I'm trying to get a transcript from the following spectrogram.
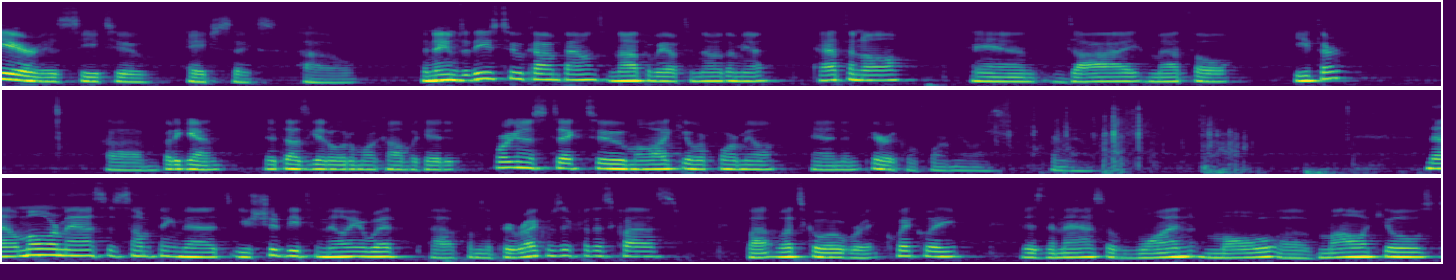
Here is C2H6O. The names of these two compounds, not that we have to know them yet, ethanol and dimethyl ether. Um, but again, it does get a little more complicated. We're going to stick to molecular formula and empirical formulas for now. Now, molar mass is something that you should be familiar with uh, from the prerequisite for this class, but let's go over it quickly. It is the mass of one mole of molecules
